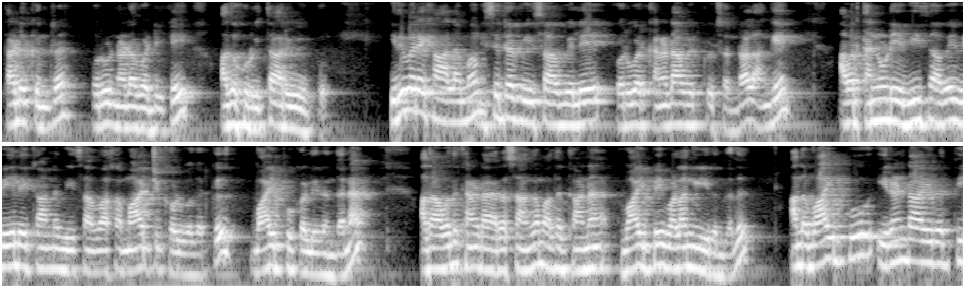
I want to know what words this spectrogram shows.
தடுக்கின்ற ஒரு நடவடிக்கை அது குறித்த அறிவிப்பு. இதுவரை காலமும் விசிட்டர் விசாவிலே ஒருவர் கனடாவிற்குள் சென்றால் அங்கே அவர் தன்னுடைய விசாவை வேலைக்கான விசாவாக மாற்றிக்கொள்வதற்கு வாய்ப்புகள் இருந்தன. அதாவது கனடா அரசாங்கம் அதற்கான வாய்ப்பை வழங்கி இருந்தது அந்த வாய்ப்பு இரண்டாயிரத்தி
